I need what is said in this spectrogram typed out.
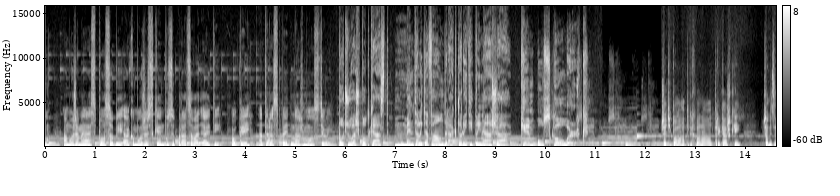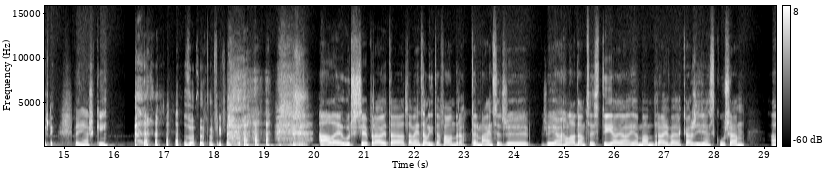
hlavičku a môžeme nájsť spôsoby, ako môžeš z campusu pracovať aj ty. OK? A teraz späť nášmu hostovi. Počúvaš podcast Mentalita Foundra, ktorý ti prináša Campus Cowork. Čo ti pomáha prechovávať prekážky? Čo myslíš ty? Peňažky. Zase to Ale určite práve tá, tá mentalita foundera, ten mindset, že, že ja hľadám cesty a ja, ja mám drive a ja každý deň skúšam a,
